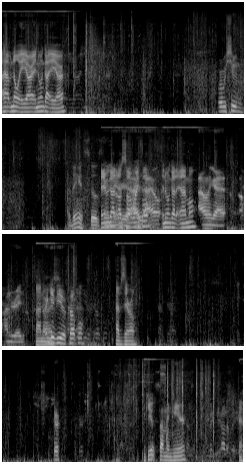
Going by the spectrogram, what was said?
I have no AR. Anyone got AR? Where are we shooting? I think it's still the Anyone got area. assault rifle? I, don't- Anyone got ammo? I only got hundred. Uh, no I worries. give you a couple. I have zero. Thank you. Some in here. I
